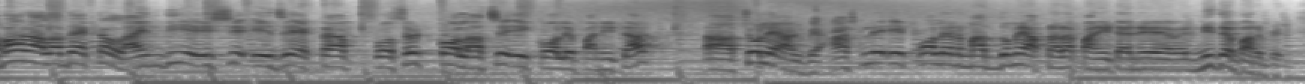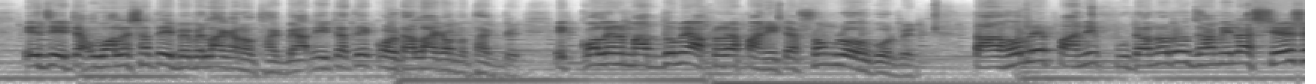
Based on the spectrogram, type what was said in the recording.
আবার আলাদা একটা লাইন দিয়ে এসে এই যে একটা প্রসেড কল আছে, এই কলে পানিটা চলে আসবে। আসলে এই কলের মাধ্যমে আপনারা পানিটা নিতে পারবেন। এই যে এটা ওয়ালের সাথে এইভাবে লাগানো থাকবে আর এটাতে কলটা লাগানো থাকবে। এই কলের মাধ্যমে আপনারা পানিটা সংগ্রহ করবেন। তাহলে পানি ফুটানোরও ঝামেলা শেষ,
